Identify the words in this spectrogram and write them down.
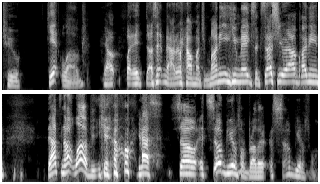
to get love Yep. But it doesn't matter how much money you make, success you have. I mean, that's not love, you know? Yes. So it's so beautiful, brother. It's so beautiful.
